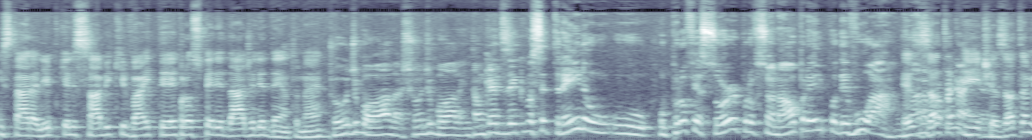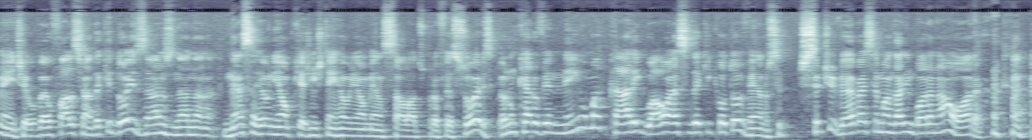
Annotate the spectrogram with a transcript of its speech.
estar ali porque eles sabem que vai ter prosperidade ali dentro, né? Show de bola, show de bola. Então quer dizer que você treina o, o, o professor profissional para ele poder voar, voar exatamente, exatamente. Eu, eu falo assim, ó, daqui dois anos na, na, nessa reunião, porque a gente tem reunião mensal lá dos professores, eu não quero ver nenhuma cara igual a essa daqui que eu tô vendo. Se, se tiver, vai ser mandado embora na hora.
